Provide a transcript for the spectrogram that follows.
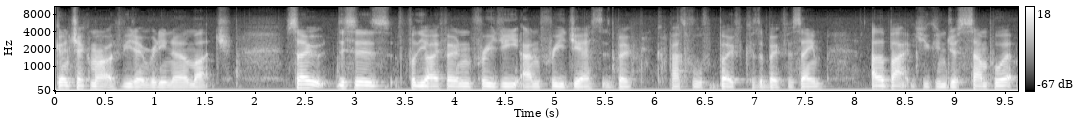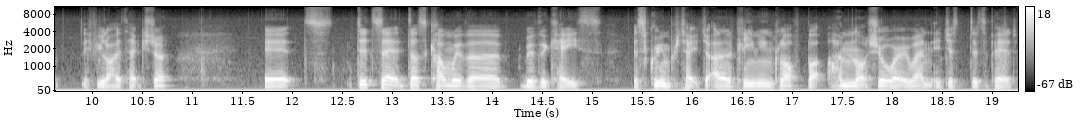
Go and check them out if you don't really know much. So this is for the iPhone 3G and 3GS. It's both compatible for both because they're both the same. At the back you can just sample it if you like the texture. It did say it does come with a with the case, a screen protector and a cleaning cloth, but I'm not sure where it went. It just disappeared.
